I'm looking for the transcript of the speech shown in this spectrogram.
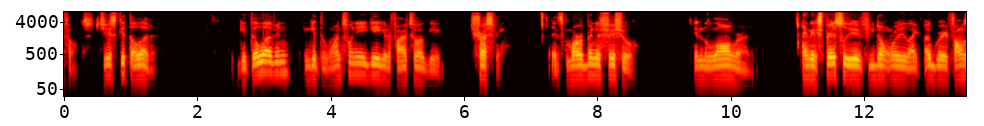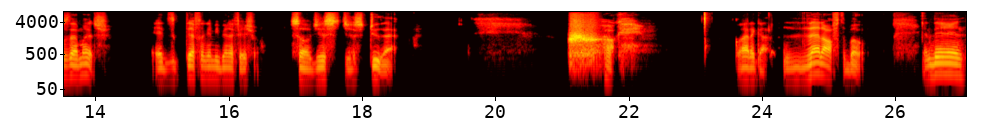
iPhones, just get the 11. Get the 11 and get the 128 gig or the 512 gig. Trust me, it's more beneficial in the long run. And especially if you don't really like upgrade phones that much, it's definitely gonna be beneficial. So just just do that. Okay. Glad I got that off the boat. And then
